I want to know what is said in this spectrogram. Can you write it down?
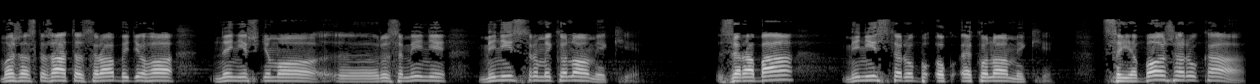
Можна сказати, зробить його в нинішньому е, розумінні міністром економіки. з раба міністр економіки. Це є Божа рука,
